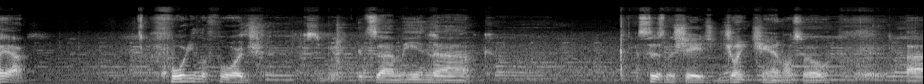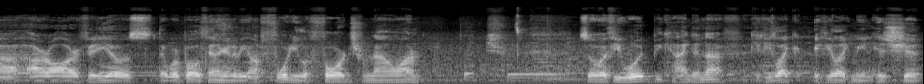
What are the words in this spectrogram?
Oh yeah. 40 LaForge. It's uh, me and uh, Citizen Shades joint channel, so uh, our all our videos that we're both in are going to be on 40 LaForge from now on. So if you would be kind enough, if you like, if you like me and his shit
